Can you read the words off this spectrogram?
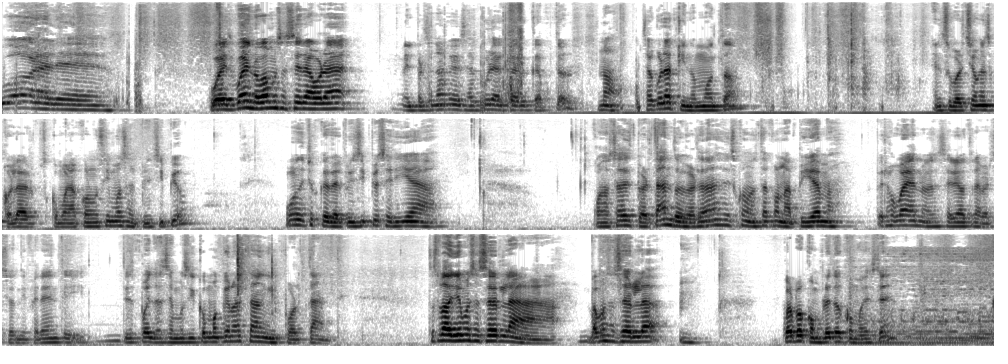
¡Órale! Pues bueno, vamos a hacer ahora el personaje de Sakura Card Captor. No, Sakura Kinomoto. En su versión escolar, pues, como la conocimos al principio. Bueno, dicho hecho que del principio sería cuando está despertando, ¿verdad? Es cuando está con la pijama. Pero bueno, esa sería otra versión diferente y después la hacemos y como que no es tan importante. Entonces vamos a hacer la... Vamos a hacerla cuerpo completo como este.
